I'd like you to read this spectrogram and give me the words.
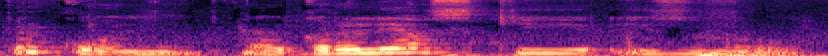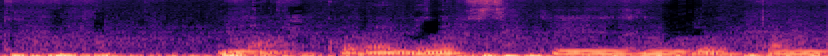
прикольний. Е, Королівський ізумруд. Да, королівський ізумруд. Там,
